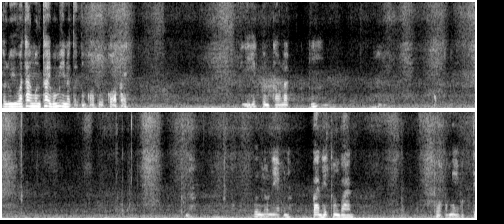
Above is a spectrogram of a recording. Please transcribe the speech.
ก็รู้อยู่ว่าทางเมืองไทยบ่มีเนาะแต่ต้องขอโทษขออภัยอันนี้เฮ็ดเพิ่งเกาลัดเบิ่งแล้วแน่พุ่นน่ะปานเฮ็ดเพิ่งบานดอกบักแง่บักเต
